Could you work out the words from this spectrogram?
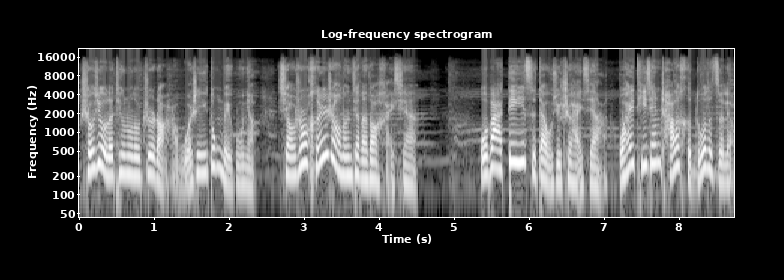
熟悉我的听众都知道哈，我是一东北姑娘，小时候很少能见得到海鲜。我爸第一次带我去吃海鲜啊，我还提前查了很多的资料。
